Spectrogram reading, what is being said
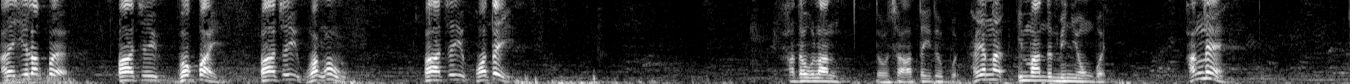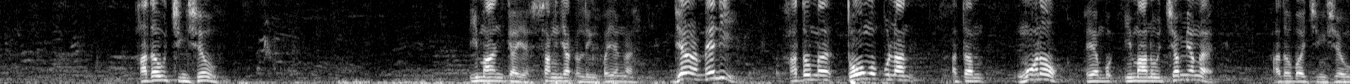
Ane yelak pa hoàng Gokpai. Pachai Wangong. Hoa Hwatai hadaulan do sa atay do bot hayang iman da minyong bot hang ne hadau chingseu iman kaya sangyak ling pa yang there are many. hadau ma tongo bulan atam ngono hayang bo imanu cham yang hadau ba chingseu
